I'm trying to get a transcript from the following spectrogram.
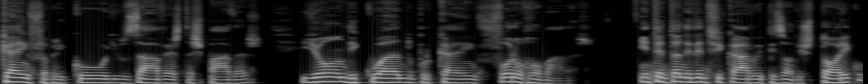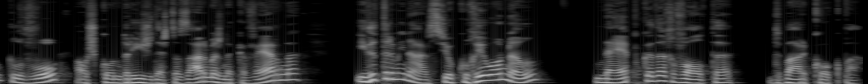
quem fabricou e usava estas espadas e onde e quando por quem foram roubadas, intentando identificar o episódio histórico que levou ao esconderijo destas armas na caverna e determinar se ocorreu ou não na época da revolta de Bar Kokhba.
